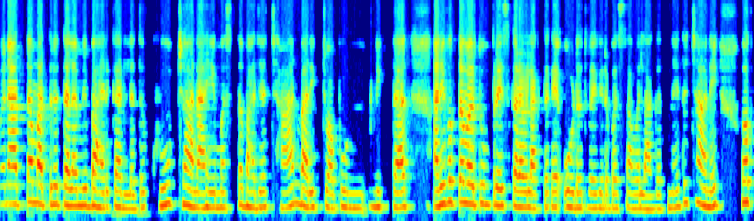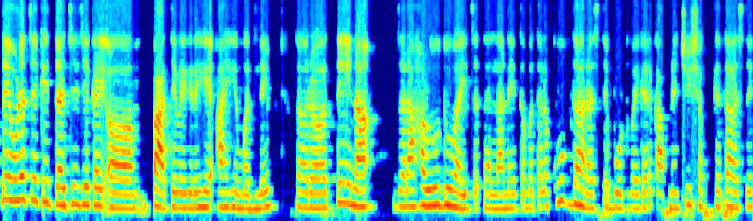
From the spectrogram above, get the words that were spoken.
पण आता मात्र त्याला मी बाहेर काढलं तर खूप छान आहे. मस्त भाज्या छान बारीक चॉप होऊन निघतात आणि फक्त वरतून प्रेस करावं लागतं. काही ओढत वगैरे बसावं लागत नाही. तर छान आहे. फक्त एवढंच आहे की त्याचे जे काही पाते वगैरे हे आहे मधले, तर ते ना जरा हळू धुवायचं त्याला, नाही तर मग त्याला खूप धार असते. बोट वगैरे कापण्याची शक्यता असते.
